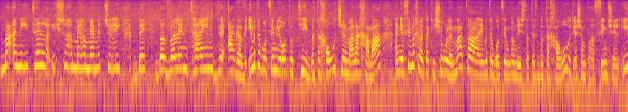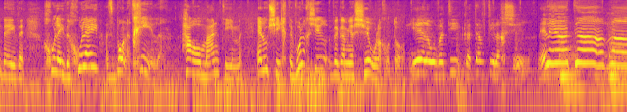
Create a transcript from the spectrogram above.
מה אני אתן לאישה המהממת שלי בוולנטיין. ואגב, אם אתם רוצים לראות אותי בתחרות של מנה חמה, אני אשים לכם את הקישור למטה, אם אתם רוצים גם להשתתף בתחרות, יש שם פרסים של אי-ביי וכולי וכולי. אז בואו נתחיל. הרומנטים, אלו שיכתבו לך שיר וגם ישירו לך אותו. יעל אהובתי, כתבתי לך שיר. מלאת אהבה,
